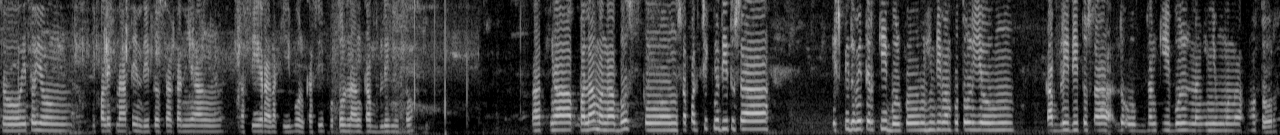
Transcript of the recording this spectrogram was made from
So ito yung ipalit natin dito sa kanyang nasira na cable kasi putol na ang kable nito. At nga pala mga boss, kung sa pag-check nyo dito sa speedometer cable, kung hindi man putol yung kable dito sa loob ng cable ng inyong mga motor,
